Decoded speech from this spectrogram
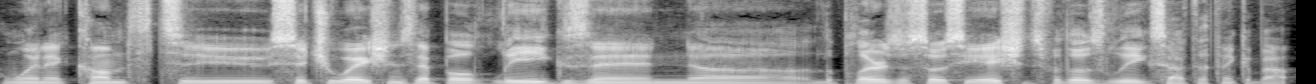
when it comes to situations that both leagues and uh, the players' associations for those leagues have to think about.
